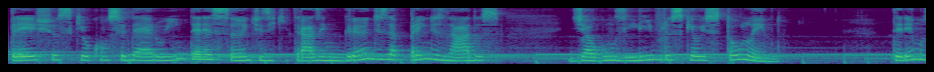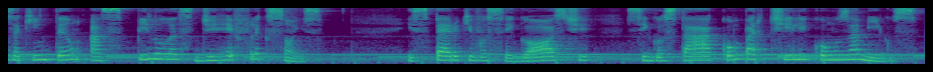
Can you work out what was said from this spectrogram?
trechos que eu considero interessantes e que trazem grandes aprendizados de alguns livros que eu estou lendo. Teremos aqui então as pílulas de reflexões. Espero que você goste. Se gostar, compartilhe com os amigos.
